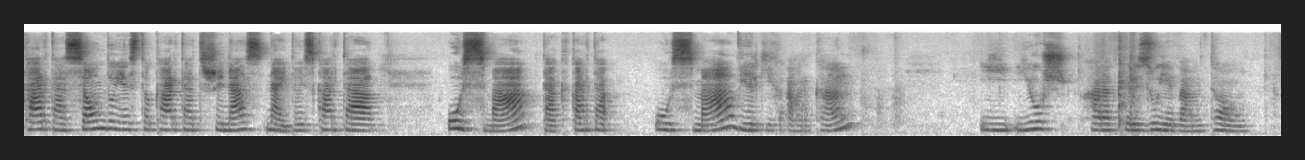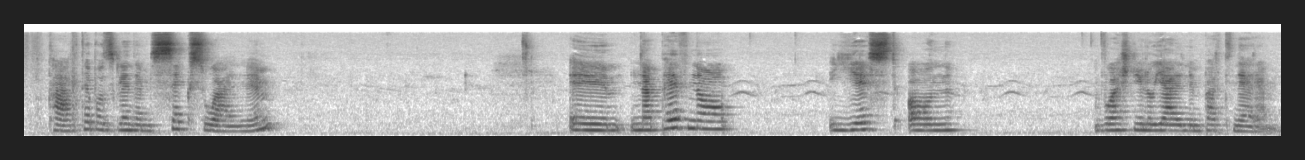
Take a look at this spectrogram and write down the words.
Karta sądu jest to karta 13, nie, to jest karta ósma, tak, karta ósma Wielkich Arkan i już charakteryzuje Wam tą kartę pod względem seksualnym. Na pewno jest on właśnie lojalnym partnerem.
